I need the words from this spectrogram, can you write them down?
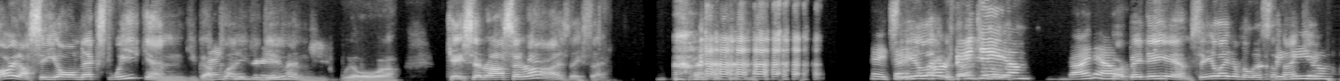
All right, I'll see you all next week, and you got Thank plenty you to do, much. and we'll uh, que sera, sera, as they say. Hey, See you later. Carpe Thank you. Bye now. Carpe diem. See you later, Melissa. Carpe Thank you. diem.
